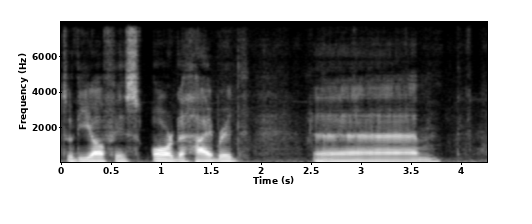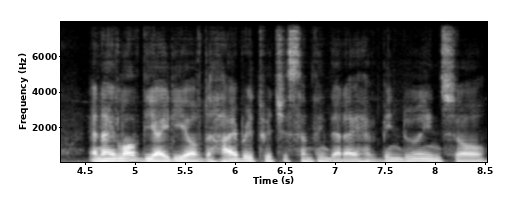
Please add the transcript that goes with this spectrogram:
to the office or the hybrid. Um, and I love the idea of the hybrid, which is something that I have been doing. So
